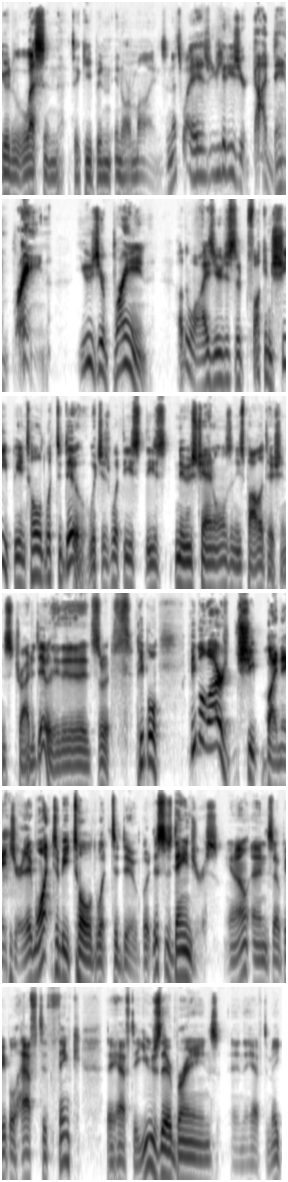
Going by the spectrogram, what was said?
good lesson to keep in, in our minds, and that's why you got to use your goddamn brain. Use your brain. Otherwise, you're just a fucking sheep being told what to do, which is what these these news channels and these politicians try to do. They- It's, uh, people people are sheep by nature. They want to be told what to do, but this is dangerous, you know. And so people have to think. They have to use their brains, and they have to make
